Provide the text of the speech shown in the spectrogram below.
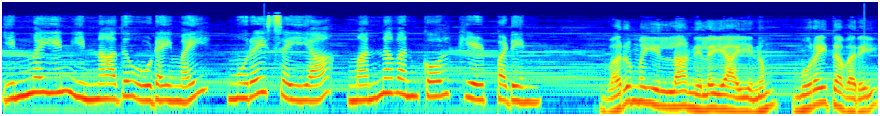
இன்மையின் இன்னாது உடைமை முறை செய்யா மன்னவன்கோல் கீழ்ப்படின். வறுமையில்லா நிலையாயினும் முறை தவறி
